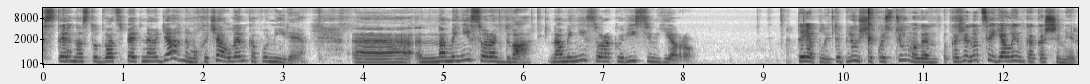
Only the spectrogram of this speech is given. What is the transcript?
стегна 125 не одягнемо, хоча Оленка поміряє. Е, на мені 42, на мені 48 євро. Теплий, теплющий костюм, Олен, покажи. Ну, це ялинка кашемір,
